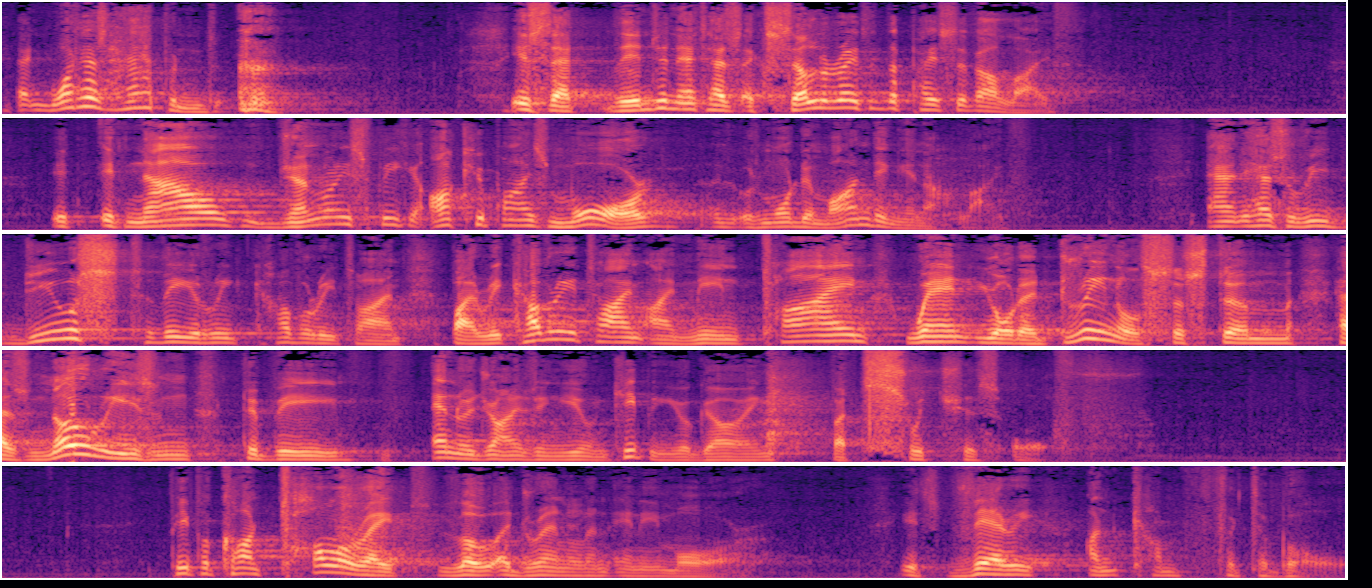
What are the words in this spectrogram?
And what has happened is that the internet has accelerated the pace of our life. It, it now, generally speaking, occupies more, it was more demanding in our life and it has reduced the recovery time. By recovery time, I mean time when your adrenal system has no reason to be energizing you and keeping you going, but switches off. People can't tolerate low adrenaline anymore. It's very uncomfortable.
